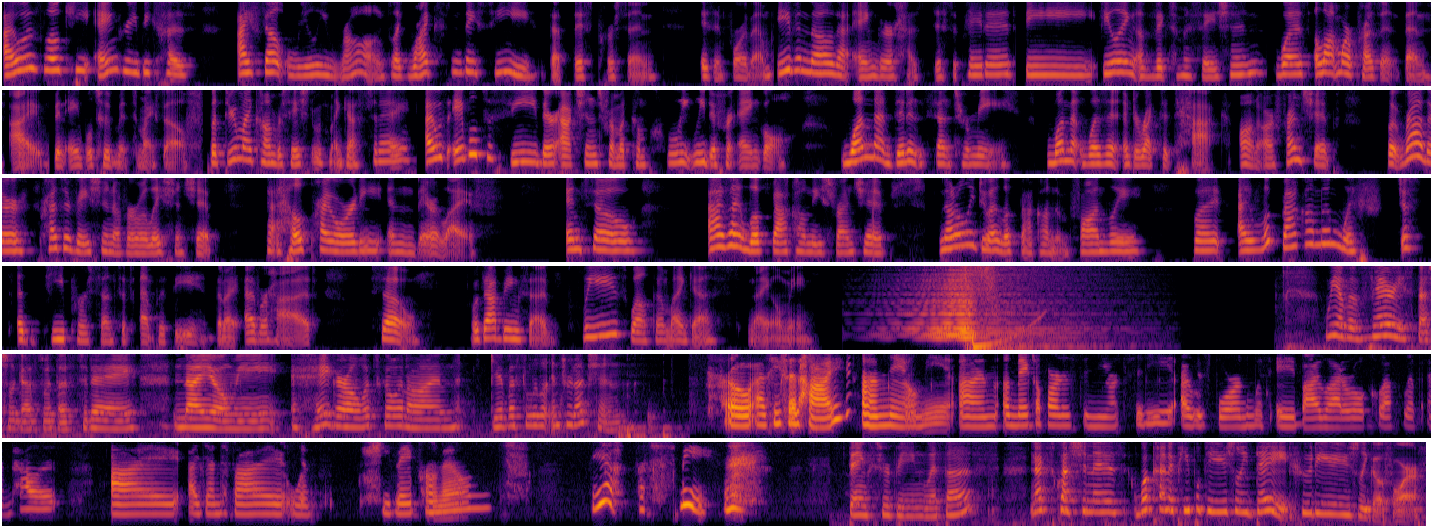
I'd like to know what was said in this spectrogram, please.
I was low key angry because I felt really wronged. Like, why couldn't they see that this person isn't for them. Even though that anger has dissipated, the feeling of victimization was a lot more present than I've been able to admit to myself. But through my conversation with my guest today, I was able to see their actions from a completely different angle. One that didn't center me, one that wasn't a direct attack on our friendship, but rather preservation of a relationship that held priority in their life. And so as I look back on these friendships, not only do I look back on them fondly, but I look back on them with just a deeper sense of empathy than I ever had. So, with that being said, please welcome my guest, Naomi. We have a very special guest with us today, Naomi. Hey, girl, what's going on? Give us a little introduction. So, as he said, hi, I'm Naomi. I'm a makeup artist in New York City. I was born with a bilateral cleft lip and palate. I identify with she, they pronouns. Yeah, that's just me. Thanks for being with us. Next question is What kind of people do you usually date? Who do you usually go for?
